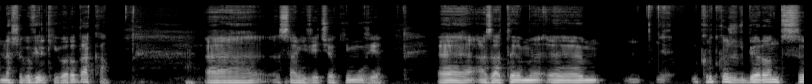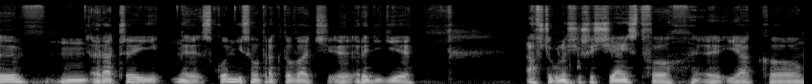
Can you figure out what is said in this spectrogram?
naszego wielkiego rodaka. Sami wiecie, o kim mówię. A zatem krótko rzecz biorąc, y, mm, raczej y, skłonni są traktować y, religię, a w szczególności chrześcijaństwo, jako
